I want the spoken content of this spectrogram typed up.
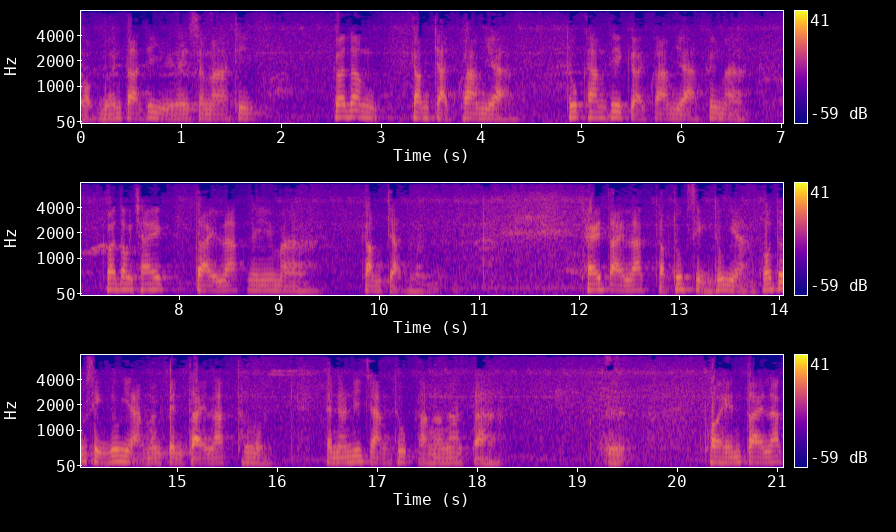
งบเหมือนตอนที่อยู่ในสมาธิ ก็ต้องกำจัดความอยากทุกครั้งที่เกิดความอยากขึ้นมา ก็ต้องใช้ไตรลักษณ์นี้มากำจัดมัน ใช้ไตรลักษณ์กับทุกสิ่งทุกอย่าง เพราะทุกสิ่งทุกอย่างมันเป็นไตรลักษณ์ทั้งหมด แต่นั้นนิจังทุกขังอนัตตาพอเห็นไตรลัก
